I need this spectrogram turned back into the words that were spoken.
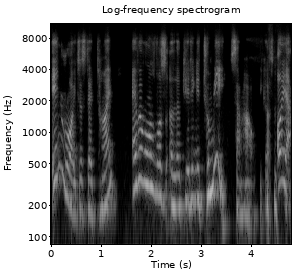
in Reuters that time, everyone was allocating it to me somehow because, oh yeah,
